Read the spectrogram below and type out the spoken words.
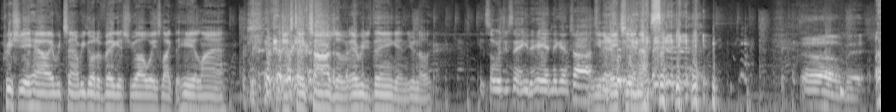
Appreciate how every time we go to Vegas, you always like the headline. Just take charge of everything, and you know, So what you say? He the head nigga in charge? you the HNIC. Oh man! All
